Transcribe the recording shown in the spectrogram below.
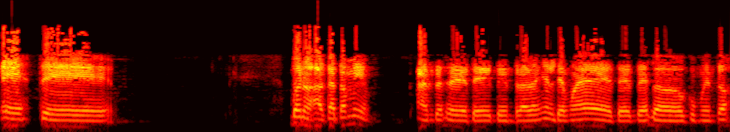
este bueno, acá también, antes de, entrar en el tema de, los documentos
